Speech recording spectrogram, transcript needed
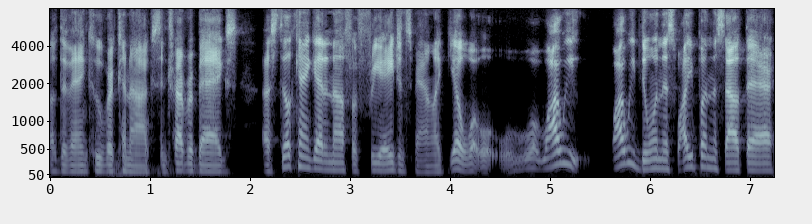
of the Vancouver Canucks and Trevor Beggs. Uh, still can't get enough of free agents, man. Like, yo, wh- wh- why we why are we doing this? Why are you putting this out there?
